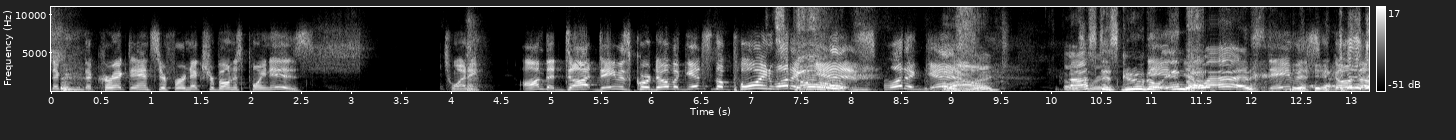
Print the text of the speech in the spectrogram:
the, the correct answer for an extra bonus point is 20. On the dot, Davis Cordova gets the point. What a go. guess! What a guess! That was rigged. Fastest Google in the West. Davis Yeah. goes up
